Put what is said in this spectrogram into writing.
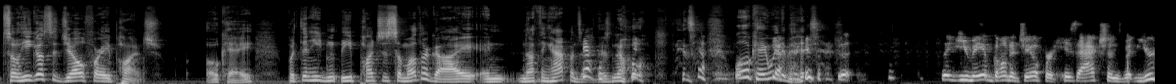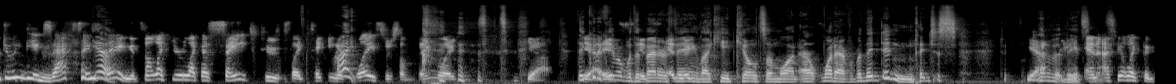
So he goes to jail for a punch. Okay, but then he he punches some other guy and nothing happens. There's no. It's, well, okay, wait a minute. Like you may have gone to jail for his actions, but you're doing the exact same Yeah. thing. It's not like you're like a saint who's like taking his place or something. Like, yeah, They yeah, could have came up with a better the- thing, like he'd killed someone or whatever, but they didn't. They just yeah, none of it made sense. and I feel like the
